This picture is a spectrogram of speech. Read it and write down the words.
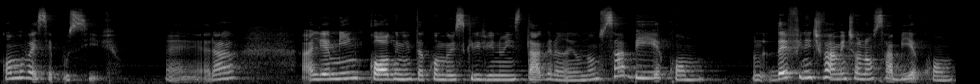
Como vai ser possível? É, era ali a minha incógnita, como eu escrevi no Instagram. Eu não sabia como. Definitivamente eu não sabia como.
